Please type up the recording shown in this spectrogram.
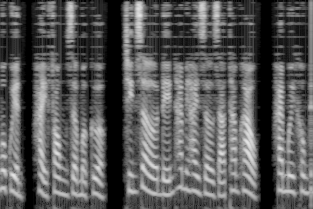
Ngô Quyền, Hải Phòng giờ mở cửa, 9 giờ đến 22 giờ giá tham khảo, 20 không D.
